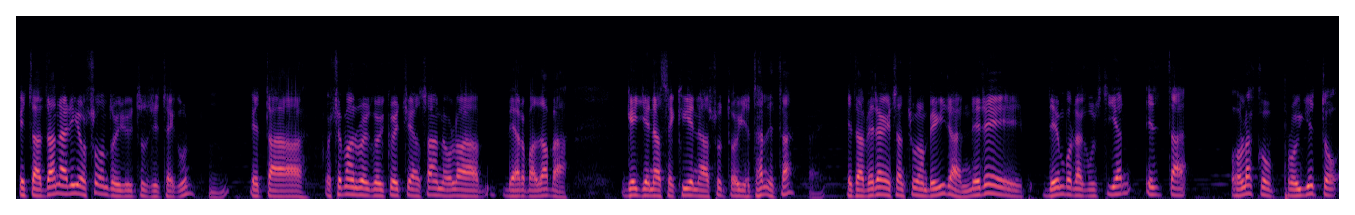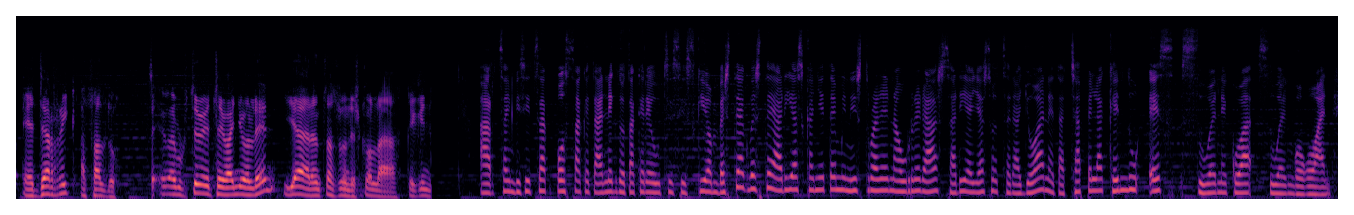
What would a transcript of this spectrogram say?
Eta danari oso ondo iruditu zitzaigun. Mm Eta Jose Manuel Goikoetxea zan, hola behar badaba, gehiena zekiena azuto horietan, eta bai. eta berak esan zuen begira, nire denbora guztian ez da holako proiektu ederrik azaldu. Urte bete baino lehen, ja arantzazuen eskola egin hartzain bizitzak pozak eta anekdotak ere utzi zizkion besteak beste Arias Kainete ministroaren aurrera saria jasotzera joan eta txapela kendu ez zuenekoa zuen gogoan.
